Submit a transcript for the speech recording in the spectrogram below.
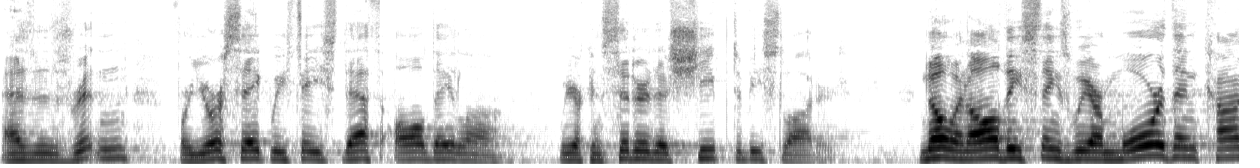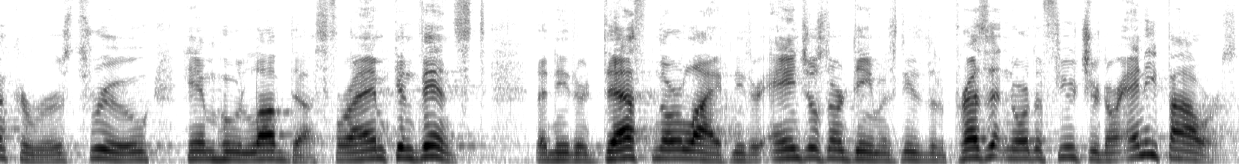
As it is written, For your sake we face death all day long. We are considered as sheep to be slaughtered. No, in all these things we are more than conquerors through him who loved us. For I am convinced that neither death nor life, neither angels nor demons, neither the present nor the future, nor any powers,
